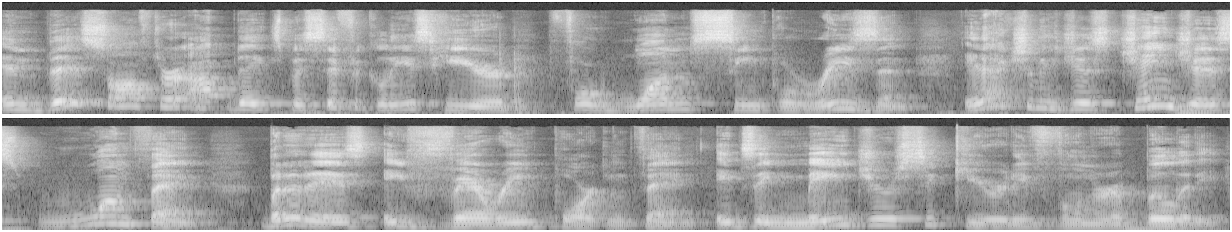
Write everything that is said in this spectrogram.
And this software update specifically is here for one simple reason. It actually just changes one thing but it is a very important thing. It's a major security vulnerability.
